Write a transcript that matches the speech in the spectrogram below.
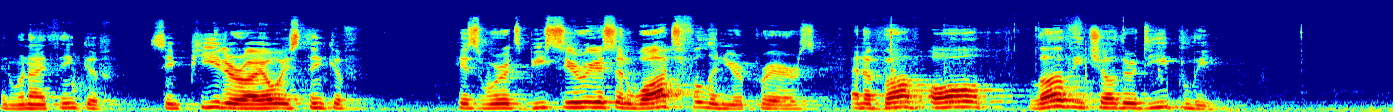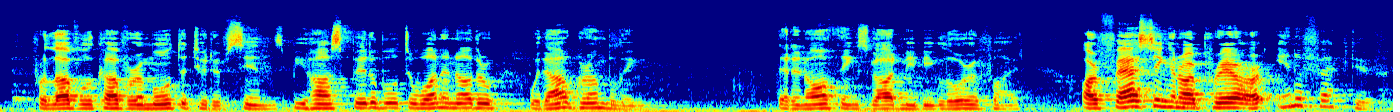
And when I think of St. Peter, I always think of his words Be serious and watchful in your prayers, and above all, love each other deeply. For love will cover a multitude of sins. Be hospitable to one another without grumbling, that in all things God may be glorified. Our fasting and our prayer are ineffective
